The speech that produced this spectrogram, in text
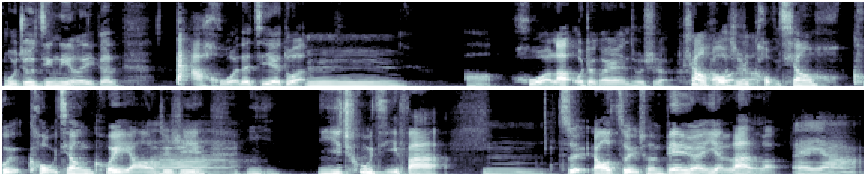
我就经历了一个大火的阶段，嗯，啊，火了，我整个人就是上火，就是口腔溃口腔溃疡，就是一一触即发，嗯，嘴，然后嘴唇边缘也烂了，哎呀，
